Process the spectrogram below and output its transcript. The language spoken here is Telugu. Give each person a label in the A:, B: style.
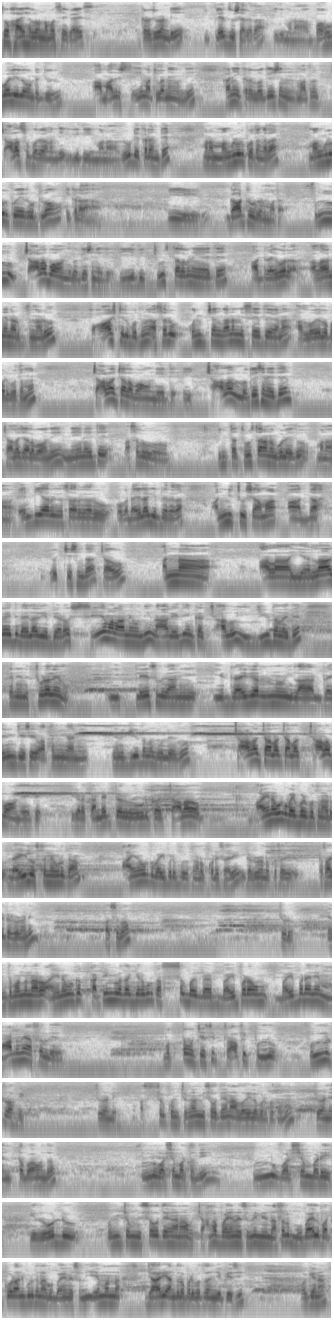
A: సో హాయ్ హలో నమస్తే గైస్ ఇక్కడ చూడండి ఈ ప్లేస్ చూశారు కదా? ఇది మన బాహుబలిలో ఉంటుంది చూడు ఆ మాదిరి సేమ్ అట్లానే ఉంది. కానీ ఇక్కడ లొకేషన్ మాత్రం చాలా సూపర్గా ఉంది. ఇది మన రూట్ ఎక్కడంటే మనం మంగళూరుకు పోతాం కదా? మంగళూరుకు పోయే రూట్లో ఇక్కడ ఈ ఘాట్ రోడ్ అనమాట ఫుల్ చాలా బాగుంది లొకేషన్ అయితే. ఇది చూస్తే అయితే ఆ డ్రైవర్ అలానే నడుపుతున్నాడు. ఫాస్ట్ వెళ్ళిపోతుంది. అసలు కొంచెం కానీ మిస్ అయితే కానీ ఆ లోయలో పడిపోతాము. చాలా చాలా బాగుంది అయితే. ఈ చాలా లొకేషన్ అయితే చాలా చాలా బాగుంది. నేనైతే అసలు ఇంత చూస్తానని అనుకోలేదు. మన ఎన్టీఆర్ సార్ గారు ఒక డైలాగ్ చెప్పారు కదా అన్ని చూసామా ఆ దా వచ్చేసిందా? చావు. అన్న అలా ఎలాగైతే డైలాగ్ చెప్పాడో సేమ్ అలానే ఉంది. నాకైతే ఇంకా చాలు ఈ జీవితంలో అయితే ఇంకా నేను చూడలేను. ఈ ప్లేసులు కానీ ఈ డ్రైవర్ను ఇలా డ్రైవింగ్ చేసే అతన్ని కానీ నేను జీవితంలో చూడలేదు. చాలా చాలా చాలా చాలా బాగుంది అయితే. ఇక్కడ కండక్టర్ ఉడక చాలా ఆయన కూడా భయపడిపోతున్నాడు. డైలీ వస్తున్న కూడా ఆయన కూడా భయపడిపోతున్నాడు ఒక్కటేసారి. ఇక్కడ చూడండి ఒక్కసారి ఒక్కసారి ఇక్కడ చూడండి. బస్సులో చూడు ఎంతమంది ఉన్నారో ఆయన కూడా కటింగ్ల దగ్గర కూడా అస్సలు భయ- భయపడ భయపడనే మాటనే అస్సలు లేదు. మొత్తం వచ్చేసి ట్రాఫిక్ ఫుల్ ఫుల్ ట్రాఫిక్. చూడండి అస్సలు కొంచెంగా మిస్ అవుతాయని ఆ లోయలో పడిపోతాము. చూడండి ఎంత బాగుందో. ఫుల్ వర్షం పడుతుంది. ఫుల్ వర్షం పడి ఈ రోడ్డు కొంచెం మిస్ అవుతే కానీ చాలా భయం వేస్తుంది. నేను అసలు మొబైల్ పట్టుకోవడానికి కూడా నాకు భయం వేస్తుంది. ఏమన్నా జారి అందులో పడిపోతుందని చెప్పేసి. ఓకేనా?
